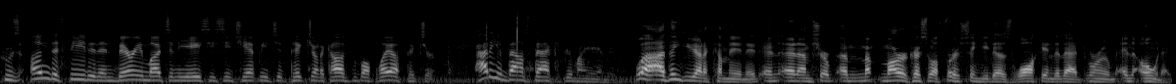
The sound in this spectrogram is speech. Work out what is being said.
who's undefeated and very much in the ACC championship picture on a college football playoff picture. How do you bounce back if you're Miami? Well, I think you got to come in, and, and, and I'm sure um, Mario Cristobal, first thing he does, walk into that room and own it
